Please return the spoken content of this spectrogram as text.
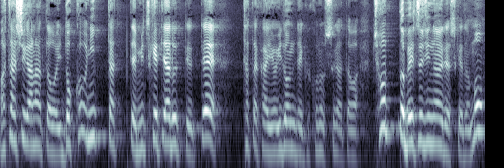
私があなたをどこに行ったって見つけてやるって言って戦いを挑んでいくこの姿はちょっと別人のようですけども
